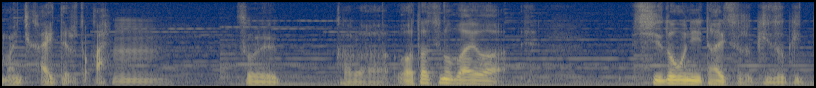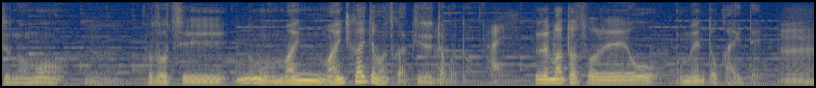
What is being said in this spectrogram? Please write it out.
毎日書いてるとか。うんそれから私の場合は指導に対する気づきっていうのも今年のも毎日毎日書いてますから気づいたこと。はい。それでまたそれをコメント書いて。うん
